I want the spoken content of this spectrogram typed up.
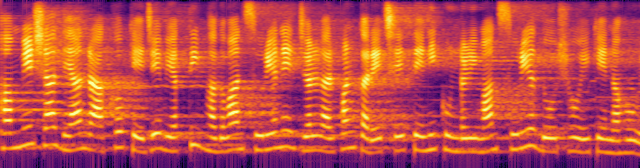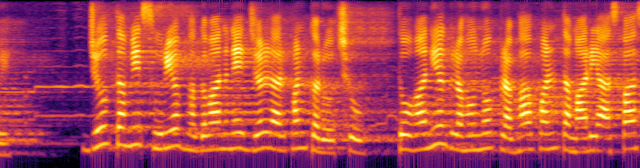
હંમેશા ધ્યાન રાખો કે જે વ્યક્તિ ભગવાન સૂર્યને જળ અર્પણ કરે છે તેની કુંડળીમાં સૂર્ય દોષ હોય કે ન હોય. જો તમે સૂર્ય ભગવાનને જળ અર્પણ કરો છો, તો અન્ય ગ્રહોનો પ્રભાવ પણ તમારી આસપાસ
